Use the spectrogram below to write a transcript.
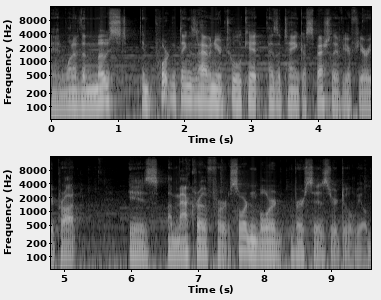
And one of the most important things to have in your toolkit as a tank, especially if you're Fury Prot, is a macro for sword and board versus your dual wield.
